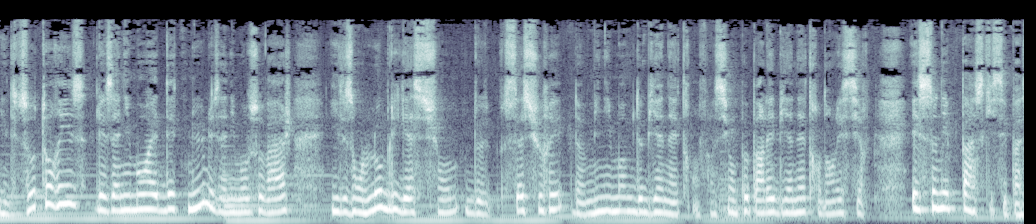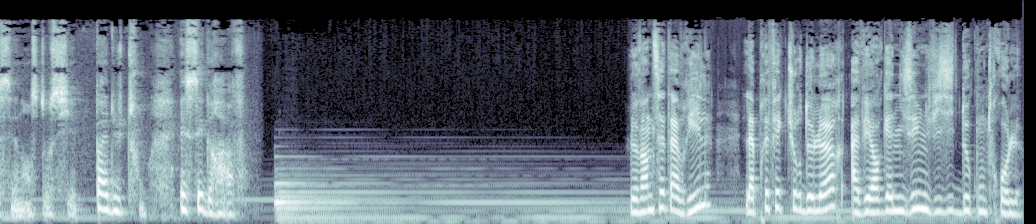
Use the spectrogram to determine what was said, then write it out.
Ils autorisent les animaux à être détenus, les animaux sauvages. Ils ont l'obligation de s'assurer d'un minimum de bien-être. Enfin, si on peut parler bien-être dans les cirques. Et ce n'est pas ce qui s'est passé dans ce dossier. Pas du tout. Et c'est grave. Le 27 avril, la préfecture de l'Eure avait organisé une visite de contrôle.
